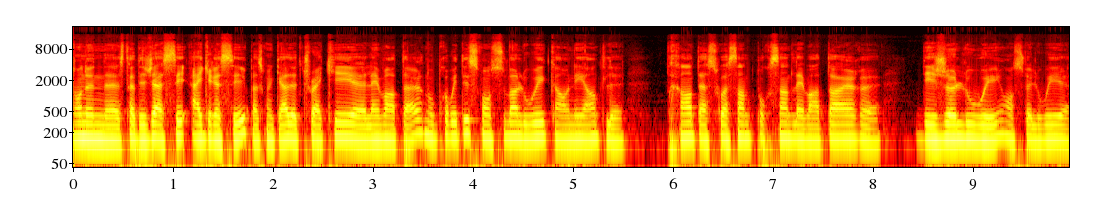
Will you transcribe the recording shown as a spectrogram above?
On a une euh, stratégie assez agressive parce qu'on est capable de tracker euh, l'inventaire. Nos propriétés se font souvent louer quand on est entre le 30 à 60% de l'inventaire euh, déjà loué. On se fait louer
